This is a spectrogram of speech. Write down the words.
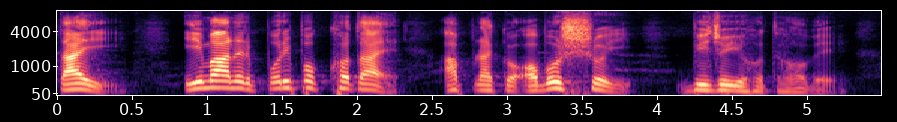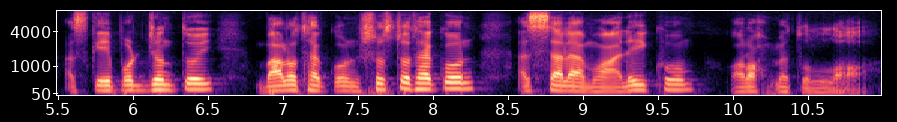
তাই ইমানের পরিপক্কতায় আপনাকে অবশ্যই বিজয়ী হতে হবে। আজকে এ পর্যন্তই। ভালো থাকুন, সুস্থ থাকুন। আসসালামু আলাইকুম আ রহমতুল্লাহ।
